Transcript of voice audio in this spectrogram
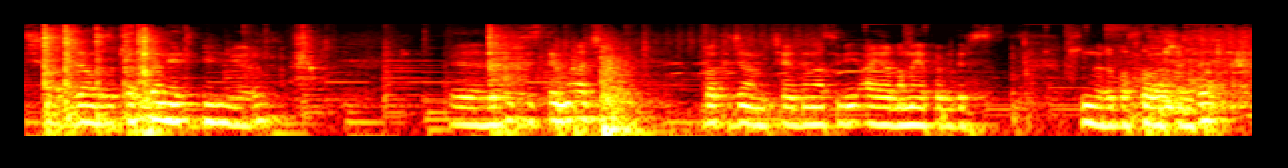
çıkaracağımızı çok da net bilmiyorum. E, bu sistemi açıp bakacağım içeride nasıl bir ayarlama yapabiliriz. Şunları basalım şimdi.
